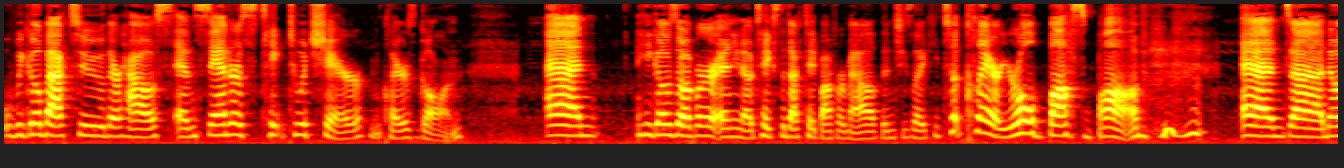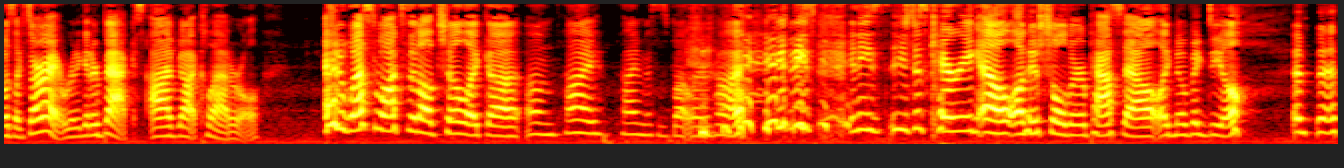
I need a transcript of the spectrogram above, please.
we go back to their house, and Sandra's taped to a chair, and Claire's gone. And he goes over and, you know, takes the duct tape off her mouth, and she's like, He took Claire, your old boss, Bob. and uh, Noah's like, It's all right, we're going to get her back, 'cause I've got collateral. And West walks in all chill, like, uh, um, hi, hi, Mrs. Butler, hi. and he's and he's he's just carrying Elle on his shoulder, passed out, like no big deal. And then,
